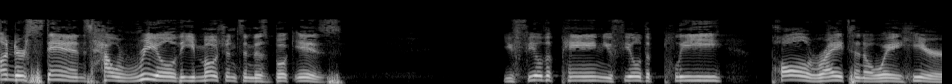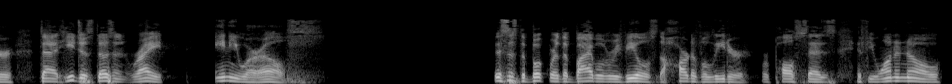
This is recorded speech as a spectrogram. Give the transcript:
understands how real the emotions in this book is. You feel the pain, you feel the plea. Paul writes in a way here that he just doesn't write anywhere else. This is the book where the Bible reveals the heart of a leader, where Paul says, if you want to know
